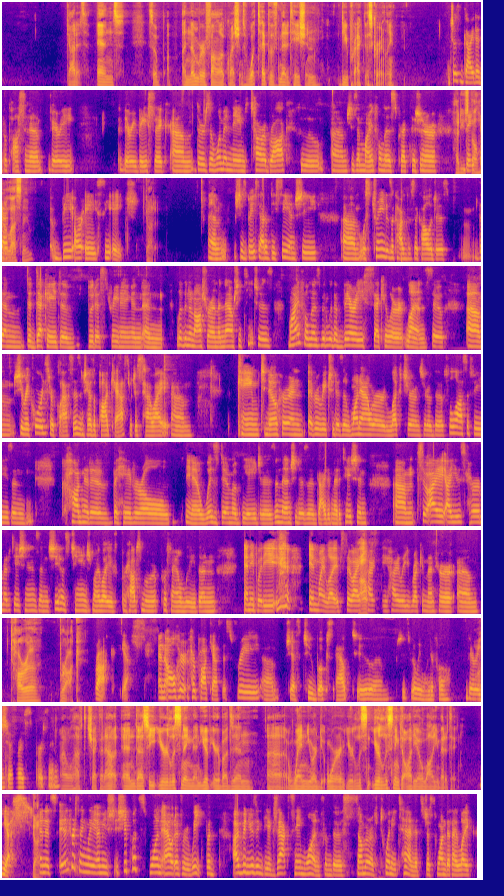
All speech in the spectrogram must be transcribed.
Got it. And so a, a number of follow up questions. What type of meditation do you practice currently? Just guided vipassana, very, very basic. Um, there's a woman named Tara Brach who um, she's a mindfulness practitioner how do you spell her last name? B R A C H. Got it. Um, she's based out of DC and she um, was trained as a cognitive psychologist, then did decades of Buddhist training and, and lived in an ashram. And now she teaches mindfulness, but with a very secular lens. So um, she records her classes and she has a podcast, which is how I um, came to know her and every week she does a one hour lecture on sort of the philosophies and cognitive behavioral you know wisdom of the ages and then she does a guided meditation um, so I, I use her meditations and she has changed my life perhaps more profoundly than anybody in my life so i wow. highly highly recommend her um, tara Brach. Brach, yes and all her her podcast is free. Um, she has two books out too. Um, she's really wonderful, very awesome. generous person. I will have to check that out. And uh, so you're listening. Then you have earbuds in uh, when you're or you're listen you're listening to audio while you meditate. Yes, and it's interestingly. I mean, she, she puts one out every week, but I've been using the exact same one from the summer of 2010. It's just one that I like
